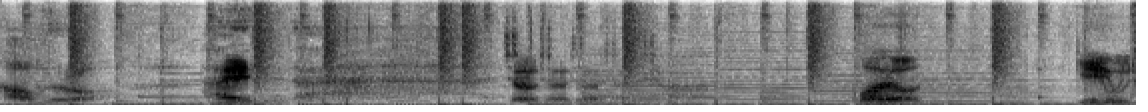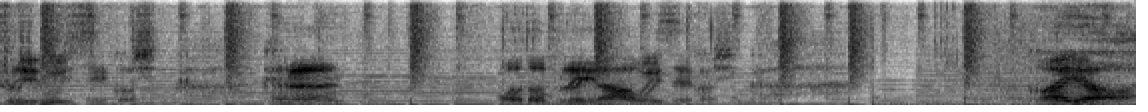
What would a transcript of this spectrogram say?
가보도록 하겠습니다. 저, 저, 저, 저, 저. 과연 게임을 조지고 있을 것인가? 그는 어떤 플레이를 하고 있을 것인가? 과연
